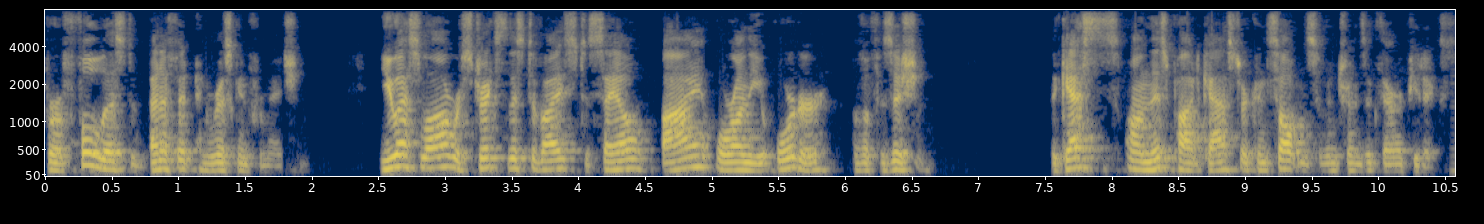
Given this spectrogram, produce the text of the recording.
for a full list of benefit and risk information. US law restricts this device to sale by or on the order of a physician. The guests on this podcast are consultants of Intrinsic Therapeutics.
